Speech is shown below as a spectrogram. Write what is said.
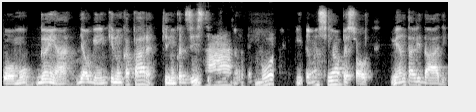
como ganhar de alguém que nunca para, que nunca desiste. Boa. Então, assim, ó, pessoal, mentalidade.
